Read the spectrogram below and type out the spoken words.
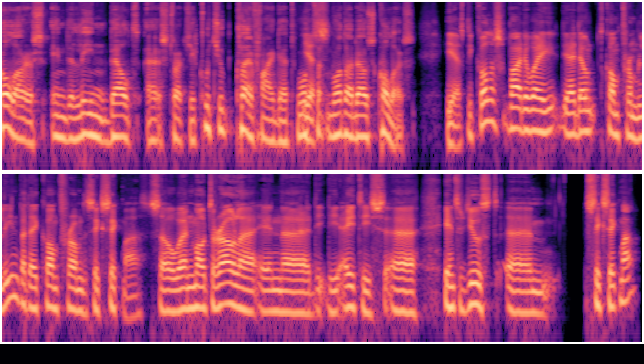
colors in the lean belt uh, structure. Could you clarify that? What, Yes. what are those colors? Yes, the colors, by the way, they don't come from Lean, but they come from the Six Sigma. So when Motorola in uh, the, the 80s uh, introduced um, Six Sigma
